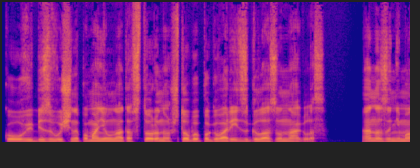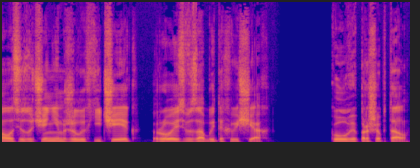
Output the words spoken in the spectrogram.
Коуви беззвучно поманил Ната в сторону, чтобы поговорить с глазу на глаз. Она занималась изучением жилых ячеек, роясь в забытых вещах. Коуви прошептал.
